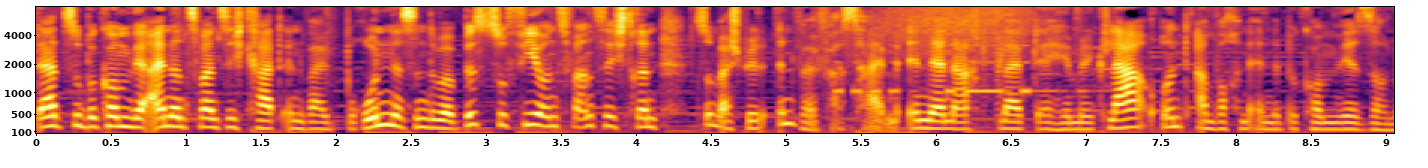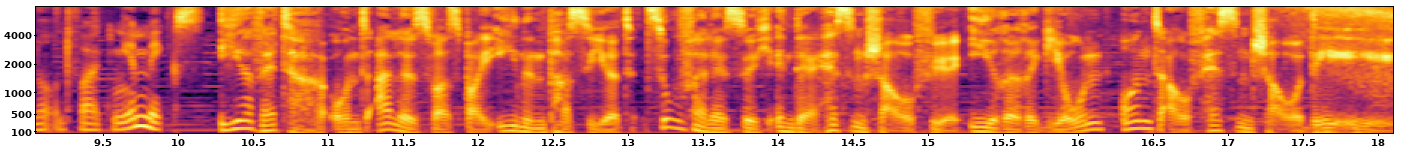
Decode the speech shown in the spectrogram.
Dazu bekommen wir 21 Grad in Waldbrunn. Es sind aber bis zu 24 drin, zum Beispiel in Wölfersheim. In der Nacht bleibt der Himmel klar und am Wochenende bekommen wir Sonne und Wolken im Mix. Ihr Wetter und alles, was bei Ihnen passiert, zuverlässig in der Hessenschau für Ihre Region und auf hessenschau.de.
